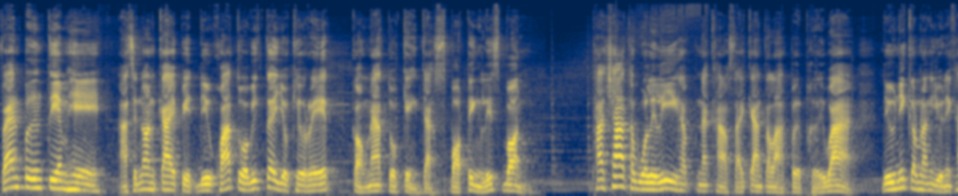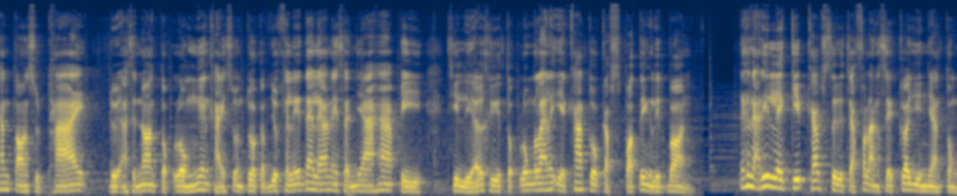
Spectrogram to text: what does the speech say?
แฟนปืนเตรียมเฮ อาร์เซนอลใกล้ปิดดีลคว้าตัววิกเตอร์โยเคเรสกองหน้าตัวเก่งจากสปอร์ติ้งลิสบอนทาชาทาวอลเลลี่ครับนักข่าวสายการตลาดเปิดเผยว่า ดีลนี้กำลังอยู่ในขั้นตอนสุดท้าย โดยอาร์เซนอลตกลงเงื่อนไขส่วนตัวกับโยเคเลสได้แล้วในสัญญา 5 ปี ที่เหลือก็คือตกลงรายละเอียดค่าตัวกับ Sporting Lisbon ในขณะที่เลกิฟครับสื่อจากฝรั่งเศสก็ยืนยันตรง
